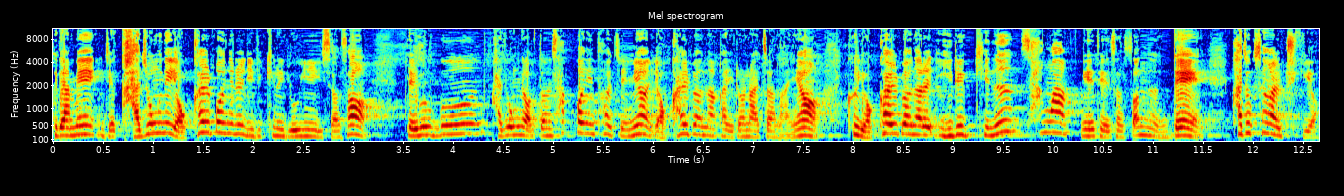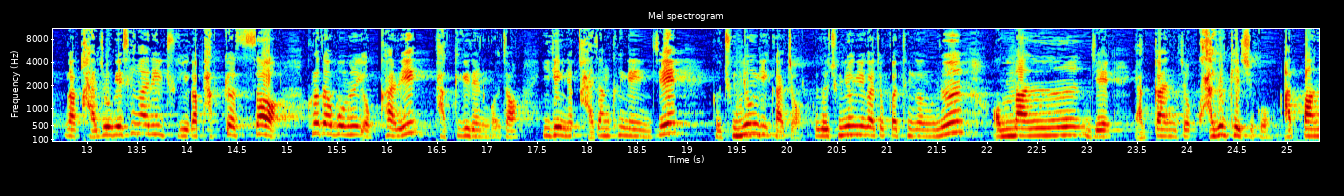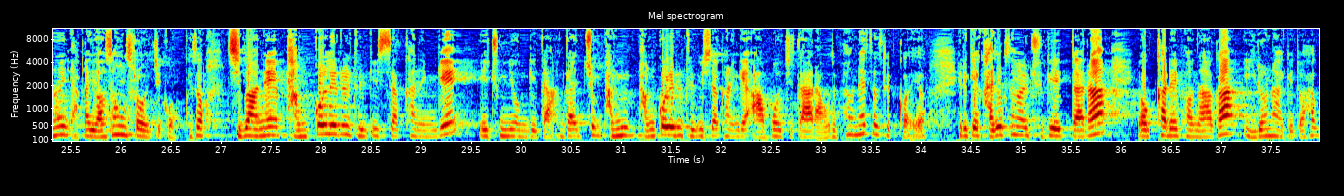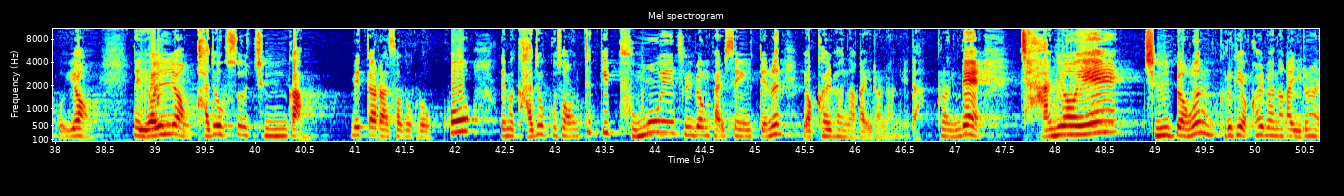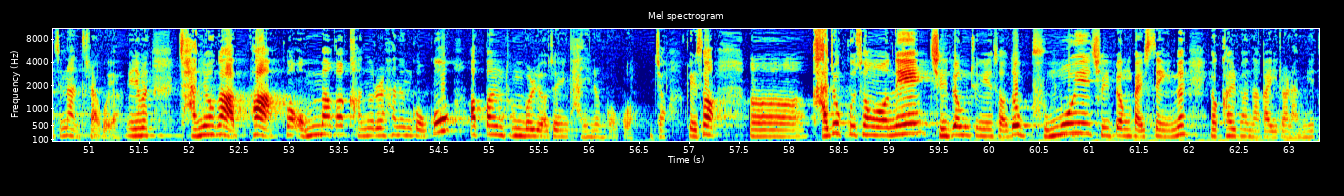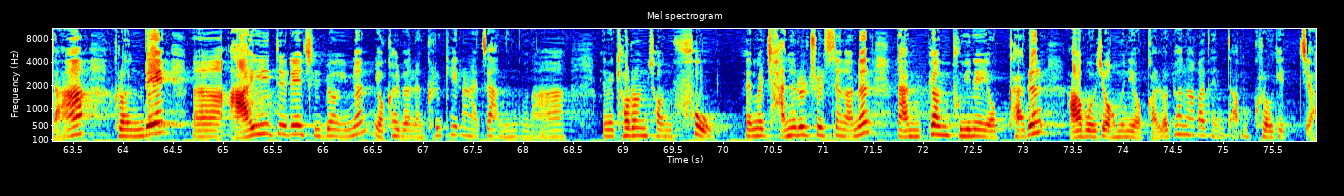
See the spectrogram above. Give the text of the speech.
그 다음에 이제 가족 내 역할 번외를 일으키는 요인이 있어서 대부분 가족 내 어떤 사건이 터지면 역할 변화가 일어나잖아요. 그 역할 변화를 일으키는 상황에 대해서 썼는데 가족 생활 주기요. 그러니까 가족의 생활의 주기가 바뀌었어. 그러다 보면 역할이 바뀌게 되는 거죠. 이게 이제 가장 큰 게 이제 그 중년기 가족. 그래서 중년기 가족 같은 경우는 엄마는 이제 약간 좀 과격해지고 아빠는 약간 여성스러워지고 그래서 집안에 방걸레를 들기 시작하는 게 이 중년기다. 그러니까 좀 방, 방걸레를 들기 시작하는 게 아버지다라고도 표현했었을 거예요. 이렇게 가족 생활 주기에 따라 역할의 변화가 일어나기도 하고요. 네, 연령, 가족 수 증감, 에 따라서도 그렇고 그다음에 가족 구성 특히 부모의 질병 발생일 때는 역할 변화가 일어납니다. 그런데 자녀의 질병은 그렇게 역할 변화가 일어나지는 않더라고요. 왜냐면 자녀가 아파, 그럼 엄마가 간호를 하는 거고 아빠는 돈 벌러 여전히 다니는 거고, 그렇죠? 그래서 어, 가족 구성원의 질병 중에서도 부모의 질병 발생이면 역할 변화가 일어납니다. 그런데 어, 아이들의 질병이면 역할 변화는 그렇게 일어나지 않는구나. 결혼 전후 그 다음에 자녀를 출생하면 남편 부인의 역할은 아버지 어머니 역할로 변화가 된다. 뭐 그러겠죠.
